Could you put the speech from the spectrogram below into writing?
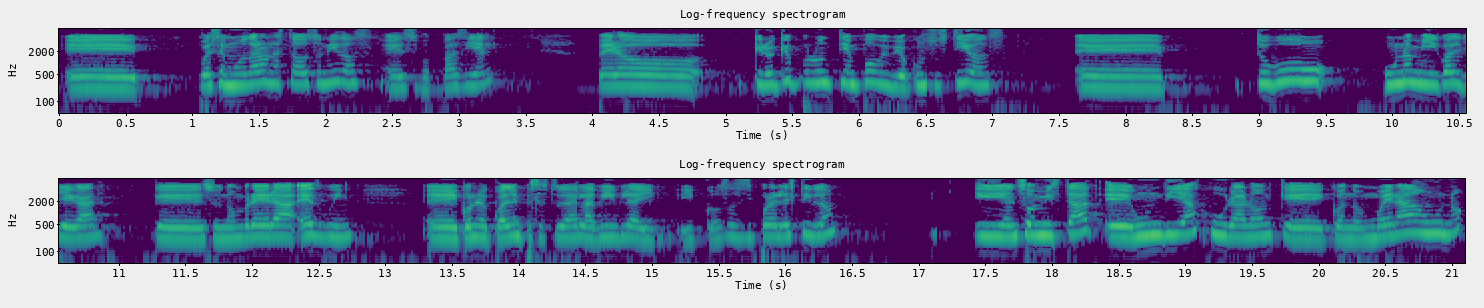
eh, pues se mudaron a Estados Unidos, eh, sus papás y él. Pero creo que por un tiempo vivió con sus tíos. Eh, tuvo un amigo al llegar, que su nombre era Edwin, eh, con el cual empezó a estudiar la Biblia y, y cosas así por el estilo. Y en su amistad, eh, un día juraron que cuando muera uno,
